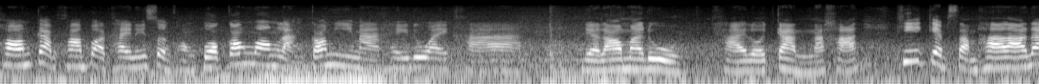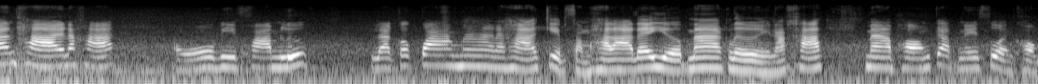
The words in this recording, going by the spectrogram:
พร้อมกับความปลอดภัยในส่วนของตัวกล้องมองหลังก็มีมาให้ด้วยค่ะ เดี๋ยวเรามาดูท้ายรถกันนะคะ ที่เก็บสัมภาระด้านท้ายนะคะโอ้มีความลึก แล้วก็กว้างมากนะคะ เก็บสัมภาระได้เยอะมากเลยนะคะ มาพร้อมกับในส่วนของ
